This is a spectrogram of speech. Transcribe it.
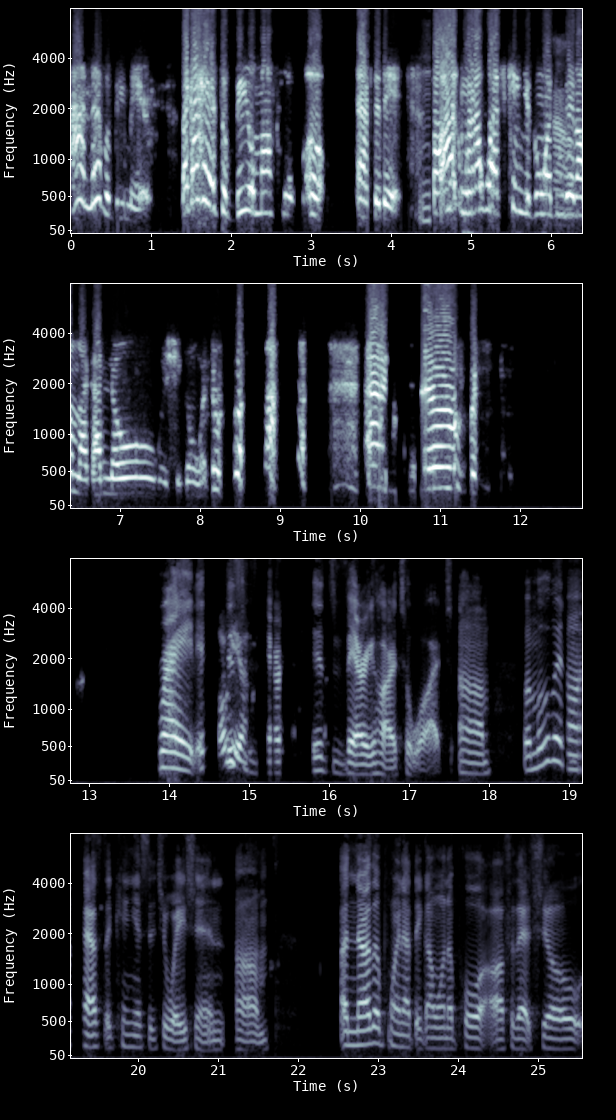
I'll never be married. Like I had to build myself up after that. Mm-hmm. So I, when I watch Kenya going through wow. that, I'm like, I know what she's going through. I know. Right. It, oh, it's yeah. very it's very hard to watch. Um, but moving on past the Kenya situation, um, another point I think I want to pull off of that show.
